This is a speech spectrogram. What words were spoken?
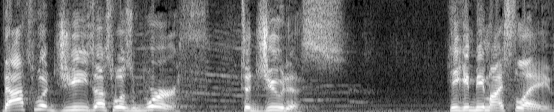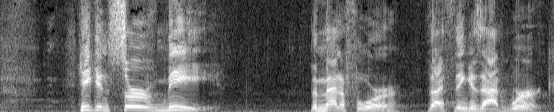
That's what Jesus was worth to Judas. He can be my slave, he can serve me. The metaphor that I think is at work.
